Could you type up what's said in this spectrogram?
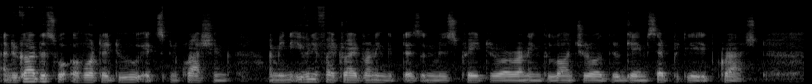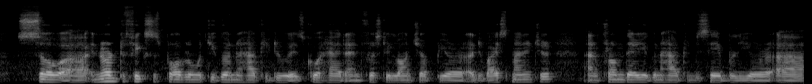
and regardless of what I do it's been crashing. I mean even if I tried running it as administrator or running the launcher or the game separately it crashed. So uh, in order to fix this problem what you're going to have to do is go ahead and firstly launch up your uh, device manager and from there you're going to have to disable your uh,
